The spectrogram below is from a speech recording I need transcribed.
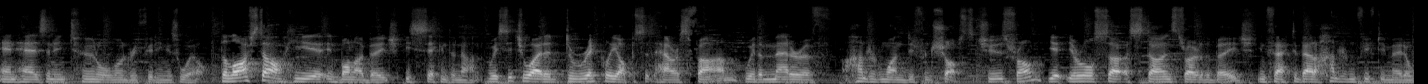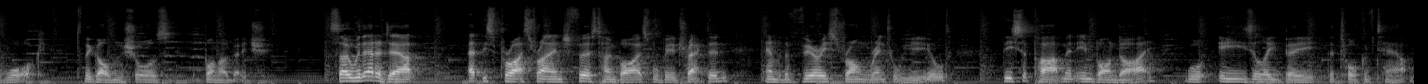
and has an internal laundry fitting as well. The lifestyle here in Bondi Beach is second to none. We're situated directly opposite Harris Farm with a matter of 101 different shops to choose from, yet you're also a stone's throw to the beach. In fact, about 150 metre walk to the golden shores of Bondi Beach. So without a doubt, at this price range, first home buyers will be attracted and with a very strong rental yield, this apartment in Bondi will easily be the talk of town.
